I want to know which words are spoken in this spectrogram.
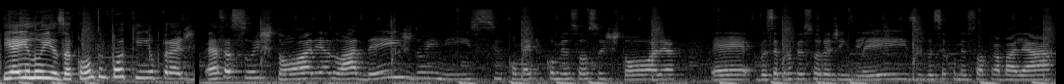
E aí, Luísa, conta um pouquinho pra gente essa sua história lá desde o início, como é que começou a sua história. É, você é professora de inglês e você começou a trabalhar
